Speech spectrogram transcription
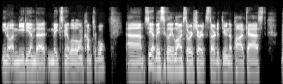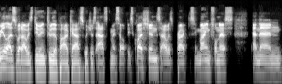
you know a medium that makes me a little uncomfortable. Um, so yeah, basically, long story short, started doing the podcast. Realized what I was doing through the podcast, which is asking myself these questions. I was practicing mindfulness, and then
